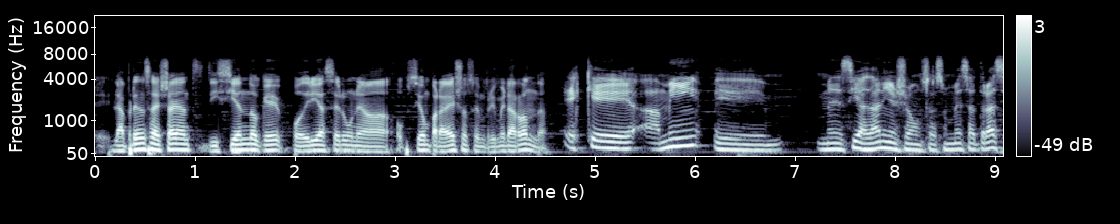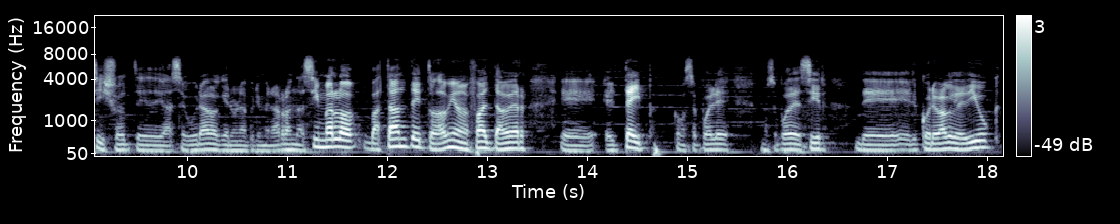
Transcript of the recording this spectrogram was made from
eh, la prensa de Giants diciendo que podría ser una opción para ellos en primera ronda. es que a mí eh, me decías Daniel Jones hace un mes atrás y yo te aseguraba que era una primera ronda. Sin verlo bastante, todavía me falta ver eh, el tape, como se puede, como se puede decir, del coreback de Duke.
